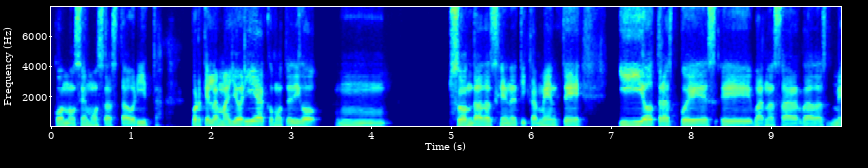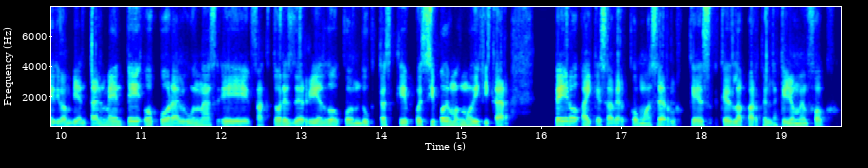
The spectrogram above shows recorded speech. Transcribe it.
conocemos hasta ahorita, porque la mayoría, como te digo, mm, son dadas genéticamente, y otras pues eh, van a estar dadas medioambientalmente o por algunos eh, factores de riesgo o conductas que pues sí podemos modificar, pero hay que saber cómo hacerlo, que es, que es la parte en la que yo me enfoco.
